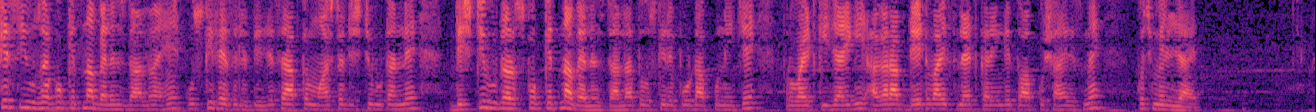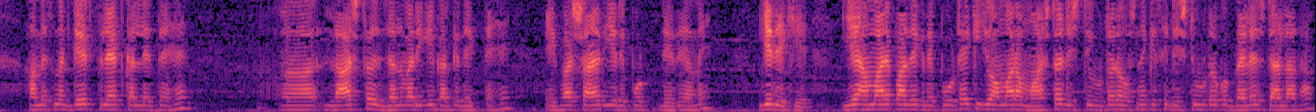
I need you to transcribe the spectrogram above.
किस यूज़र को कितना बैलेंस डाल रहे हैं, उसकी फैसिलिटी जैसे आपके मास्टर डिस्ट्रीब्यूटर ने डिस्ट्रीब्यूटर्स को कितना बैलेंस डाला तो उसकी रिपोर्ट आपको नीचे प्रोवाइड की जाएगी। अगर आप डेट वाइज सिलेक्ट करेंगे तो आपको शायद इसमें कुछ मिल जाए। हम इसमें डेट सिलेक्ट कर लेते हैं। लास्ट जनवरी की करके देखते हैं। एक बार शायद ये रिपोर्ट दे दे हमें। ये देखिए ये हमारे पास एक रिपोर्ट है कि जो हमारा मास्टर डिस्ट्रीब्यूटर है, उसने किसी डिस्ट्रीब्यूटर को बैलेंस डाला था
